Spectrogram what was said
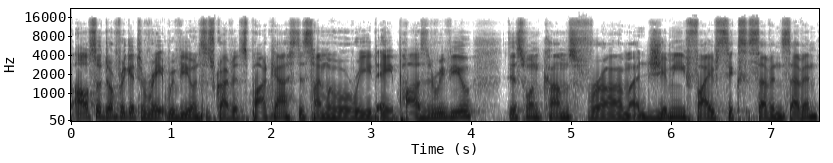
Also, don't forget to rate, review, and subscribe to this podcast. This time we will read a positive review. This one comes from Jimmy5677.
